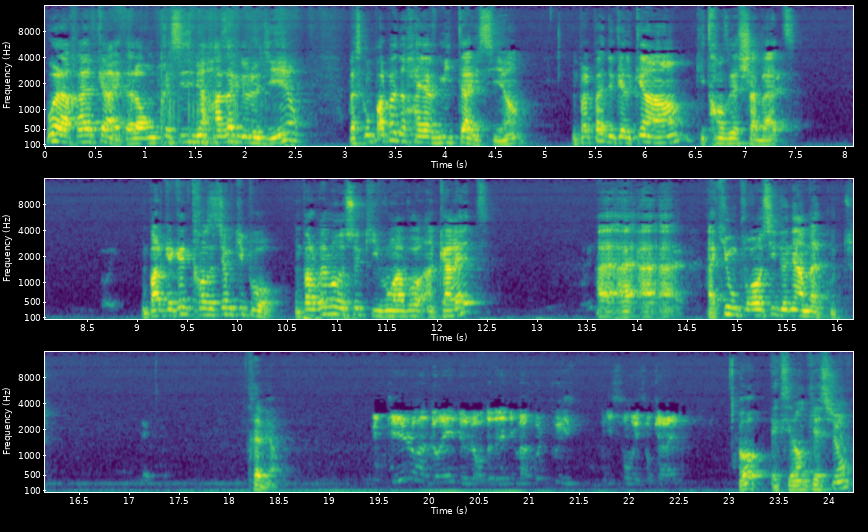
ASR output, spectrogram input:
Voilà, Chayav Karet. Alors on précise bien Hazak de le dire, parce qu'on ne parle pas de Chayav Mita ici. Hein. On ne parle pas de quelqu'un hein, qui transgresse Shabbat. On parle de quelqu'un qui transgresse Yom Kippour. On parle vraiment de ceux qui vont avoir un Karet, à, à- à- à- à qui on pourra aussi donner un Malkout. Très bien. Oh, excellente question.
